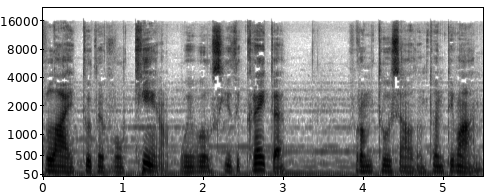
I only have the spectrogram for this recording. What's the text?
fly to the volcano. We will see the crater from 2021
